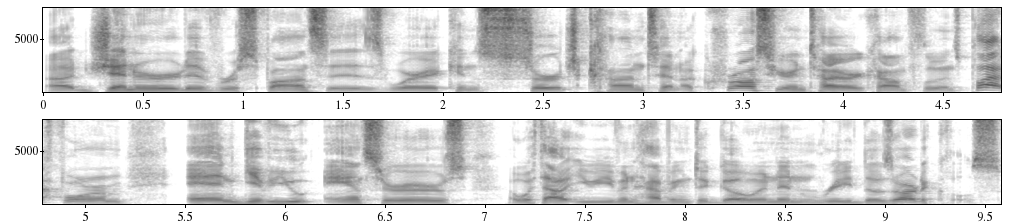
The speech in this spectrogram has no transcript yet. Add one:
uh, generative responses where it can search content across your entire Confluence platform and give you answers without you even having to go in and read those articles.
